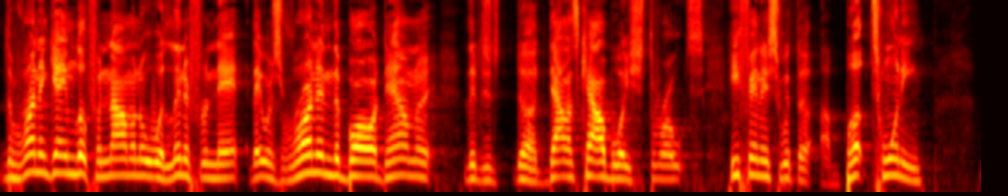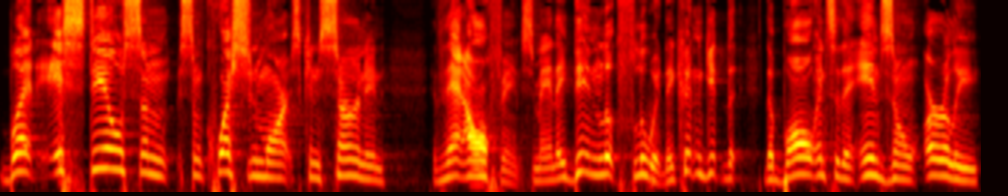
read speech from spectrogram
The running game looked phenomenal with Leonard Fournette. They was running the ball down the, the, the Dallas Cowboys' throats. He finished with a, a buck twenty but it's still some some question marks concerning that offense, man. They didn't look fluid. They couldn't get the, the ball into the end zone early.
